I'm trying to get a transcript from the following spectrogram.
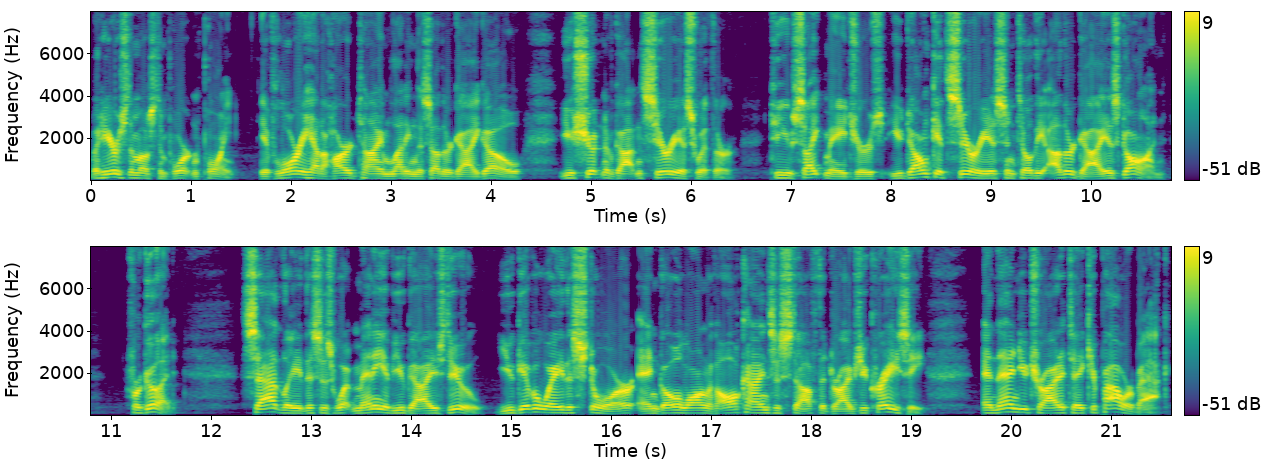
But here's the most important point. If Lori had a hard time letting this other guy go, you shouldn't have gotten serious with her. To you psych majors, you don't get serious until the other guy is gone. For good. Sadly, this is what many of you guys do. You give away the store and go along with all kinds of stuff that drives you crazy. And then you try to take your power back.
